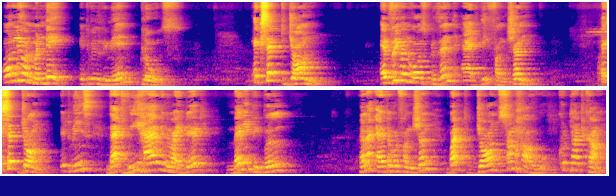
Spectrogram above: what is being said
Only on Monday it will remain closed. Except John. Everyone was present at the function. Except John. It means that we have invited many people at our function but John somehow could not come.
